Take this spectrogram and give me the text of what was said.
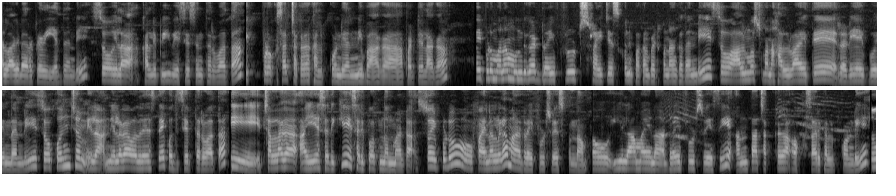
అలాగే డైరెక్ట్గా వేయద్దండి. సో ఇలా కలిపి వేసేసిన తర్వాత ఇప్పుడు ఒకసారి చక్కగా కలుపుకోండి అన్నీ బాగా పట్టేలాగా. ఇప్పుడు మనం ముందుగా డ్రై ఫ్రూట్స్ ఫ్రై చేసుకొని పక్కన పెట్టుకున్నాం కదండి. సో ఆల్మోస్ట్ మన హల్వా అయితే రెడీ అయిపోయిందండి. సో కొంచెం ఇలా నిలగా వదిలేస్తే కొద్దిసేపు తర్వాత ఈ చల్లగా అయ్యేసరికి సరిపోతుంది అనమాట సో ఇప్పుడు ఫైనల్గా మన డ్రై ఫ్రూట్స్ వేసుకుందాం. సో ఇలామైన డ్రై ఫ్రూట్స్ వేసి అంతా చక్కగా ఒకసారి కలుపుకోండి. సో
